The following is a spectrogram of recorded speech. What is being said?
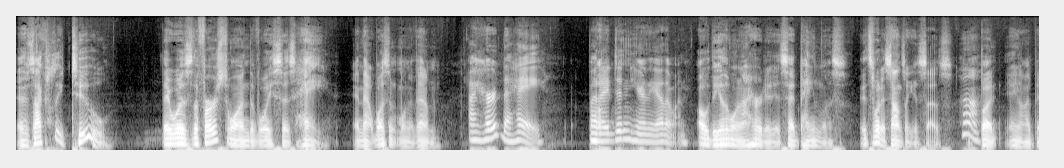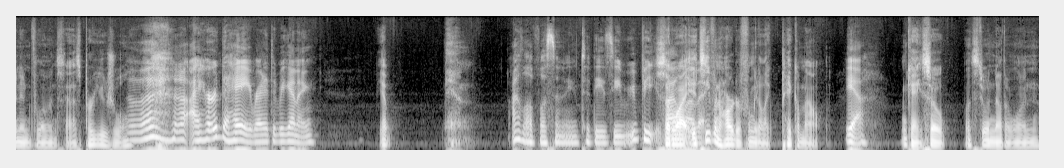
There's actually two. There was the first one, the voice says, hey, and that wasn't one of them. I heard the hey, but oh. I didn't hear the other one. Oh, the other one, I heard it. It said painless. It's what it sounds like it says. Huh. But, you know, I've been influenced as per usual. I heard the hey right at the beginning. Yep. Man. I love listening to these EVPs. So do I. love It's it. even harder for me to like pick them out. yeah. Okay, so let's do another one.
